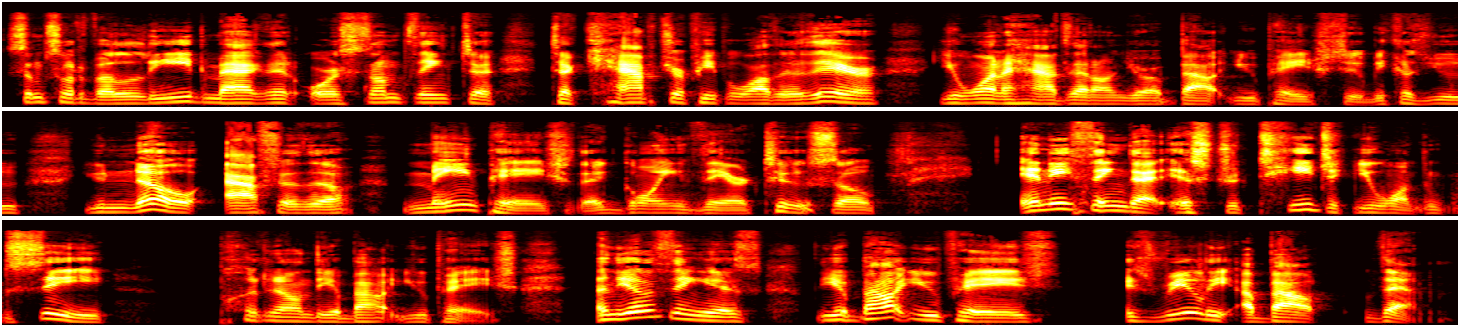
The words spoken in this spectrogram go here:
some sort of a lead magnet or something to, to capture people while they're there, you want to have that on your about you page too, because you, you know, after the main page, they're going there too. So anything that is strategic you want them to see, put it on the about you page. And the other thing is the about you page is really about them.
